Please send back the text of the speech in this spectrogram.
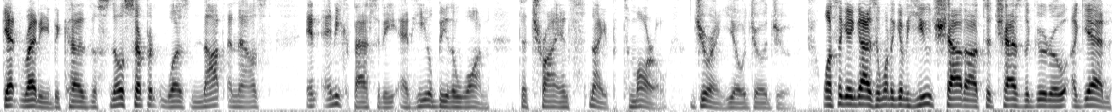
get ready because the Snow Serpent was not announced in any capacity, and he'll be the one to try and snipe tomorrow during Yo Joe June. Once again, guys, I want to give a huge shout out to Chaz the Guru. Again,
